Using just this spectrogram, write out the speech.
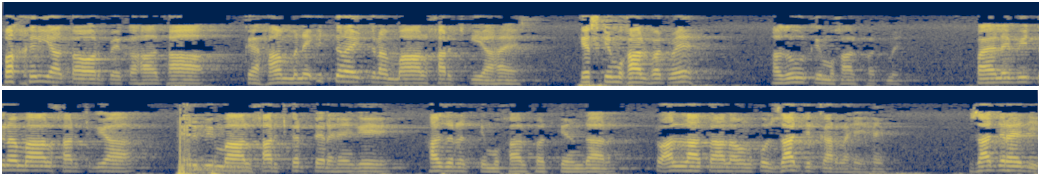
فخریہ طور پہ کہا تھا کہ ہم نے اتنا اتنا مال خرچ کیا ہے۔ کس کی مخالفت میں؟ حضور کی مخالفت میں۔ پہلے بھی اتنا مال خرچ کیا، پھر بھی مال خرچ کرتے رہیں گے۔ حضرت کی مخالفت کے اندر تو اللہ تعالیٰ ان کو زاجر کر رہے ہیں۔ زاجر ہے جی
